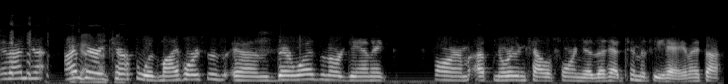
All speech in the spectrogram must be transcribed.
and I'm I'm very nothing. careful with my horses. And there was an organic farm up Northern California that had Timothy hay, and I thought,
